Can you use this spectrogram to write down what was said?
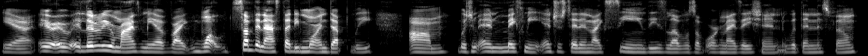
Yeah, it, it, it literally reminds me of like one, something I studied more in depthly, um, which and makes me interested in like seeing these levels of organization within this film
